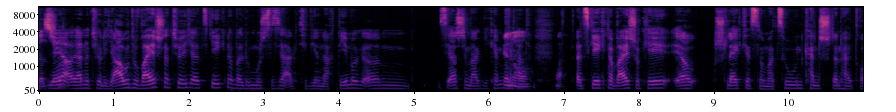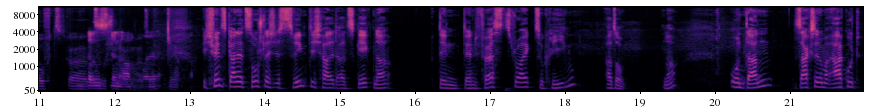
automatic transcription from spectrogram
Das ist ja, ja, ja, natürlich. Aber du weißt natürlich als Gegner, weil du musst es ja aktivieren, nachdem er ähm, das erste Mal gekämpft Genau, hat. ja. Als Gegner weißt okay, er schlägt jetzt nochmal zu und kannst dann halt drauf äh, Das ist zuschlagen. Nachteil, ja. Ich finde es gar nicht so schlecht. Es zwingt dich halt als Gegner, den, den First Strike zu kriegen. Also, ne? Und dann sagst du dir mal, ah gut,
